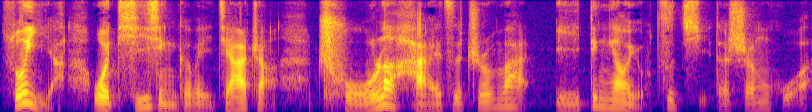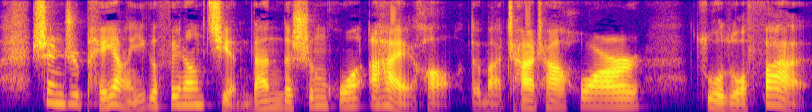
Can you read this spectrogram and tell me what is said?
所以啊，我提醒各位家长，除了孩子之外。一定要有自己的生活，甚至培养一个非常简单的生活爱好，对吧？插插花儿、做做饭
